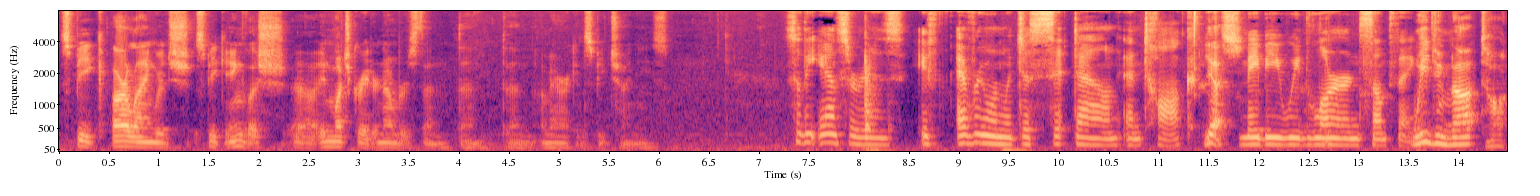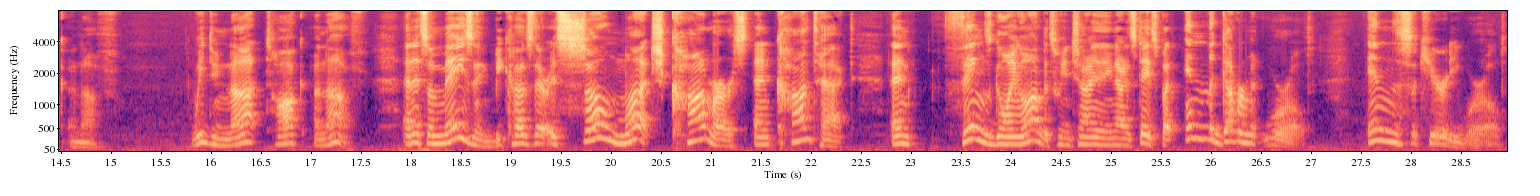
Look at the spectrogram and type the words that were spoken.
speak our language, speak English uh, in much greater numbers than, than, than Americans speak Chinese. So the answer is if everyone would just sit down and talk, yes, maybe we'd learn something. We do not talk enough. We do not talk enough. And it's amazing because there is so much commerce and contact and things going on between China and the United States, but in the government world, in the security world,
